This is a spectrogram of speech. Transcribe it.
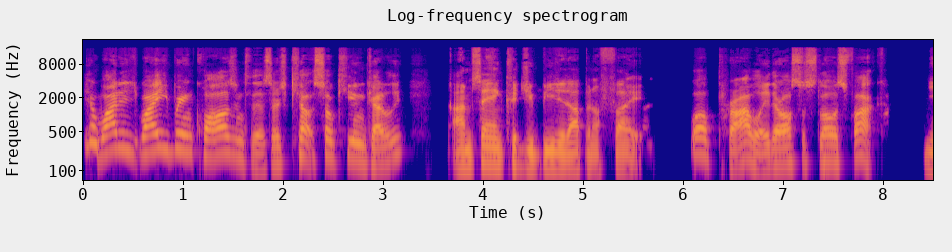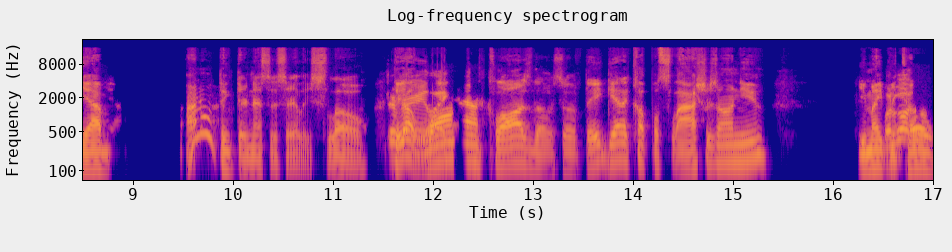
Yeah. Why did why are you bringing koalas into this? They're so cute and cuddly. I'm saying, could you beat it up in a fight? Well, probably. They're also slow as fuck. Yeah, I don't think they're necessarily slow. They're they got long like ass claws though, so if they get a couple slashes on you, you might What be about-.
